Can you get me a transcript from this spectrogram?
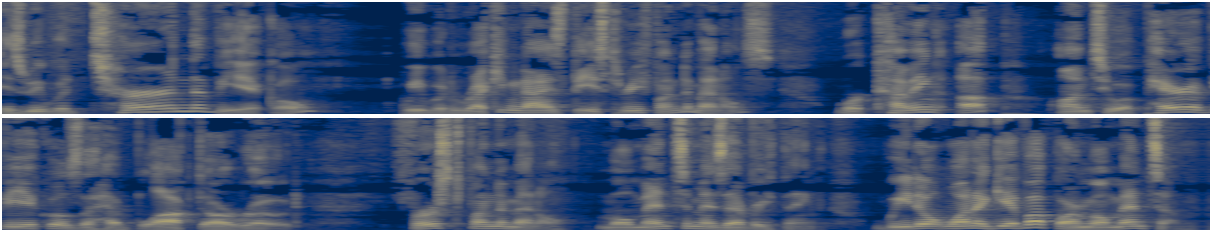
is we would turn the vehicle. We would recognize these three fundamentals. We're coming up onto a pair of vehicles that have blocked our road. First fundamental momentum is everything. We don't want to give up our momentum.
